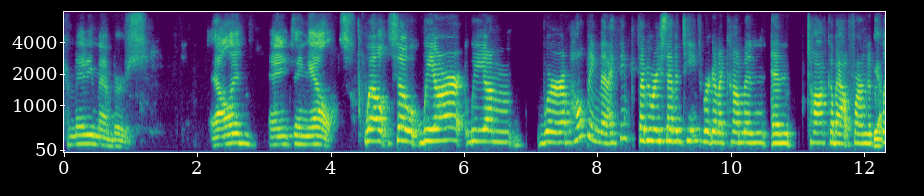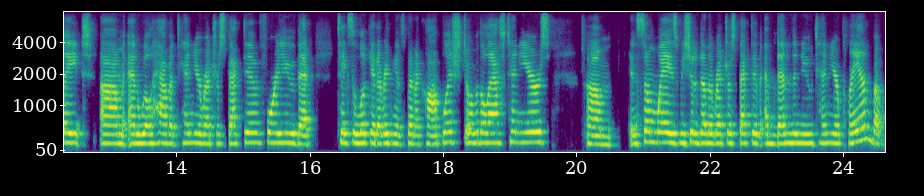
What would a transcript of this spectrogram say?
committee members? Ellen, anything else? Well, so we are, we, um, we're, I'm hoping that I think February 17th, we're going to come in and talk about farm to Yeah. plate. Um, and we'll have a 10 year retrospective for you that takes a look at everything that's been accomplished over the last 10 years. Um, in some ways, we should have done the retrospective and then the new 10 year plan, but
